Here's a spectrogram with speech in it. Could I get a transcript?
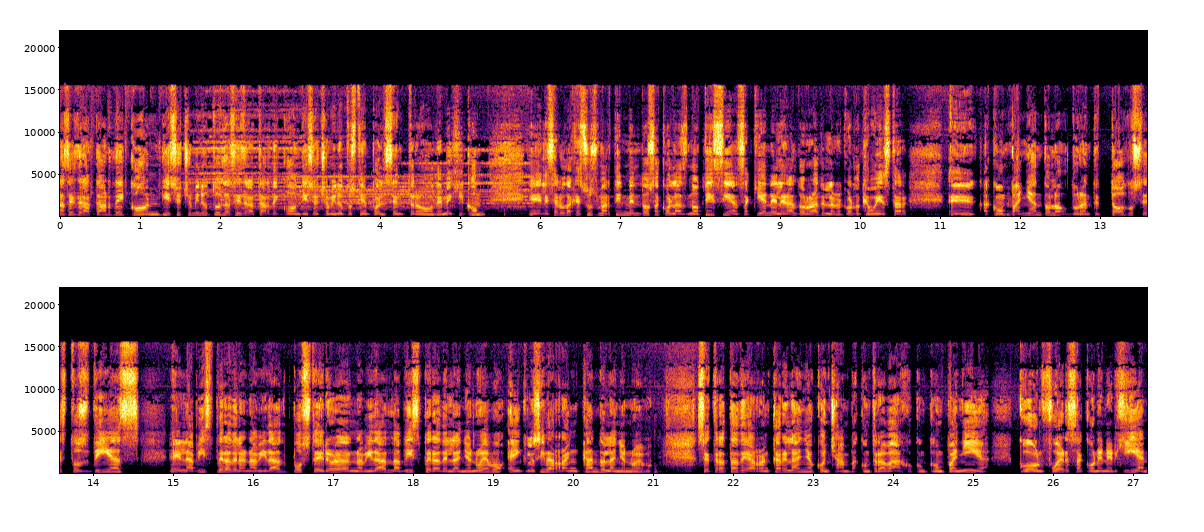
Las 6 de la tarde con 18 minutos, las 6 de la tarde con 18 minutos tiempo del centro de México. Eh, le saluda Jesús Martín Mendoza con las noticias aquí en el Heraldo Radio. Le recuerdo que voy a estar eh, acompañándolo durante todos estos días en la víspera de la Navidad, posterior a la Navidad, la víspera del Año Nuevo e inclusive arrancando el Año Nuevo. Se trata de arrancar el año con chamba, con trabajo, con compañía, con fuerza, con energía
